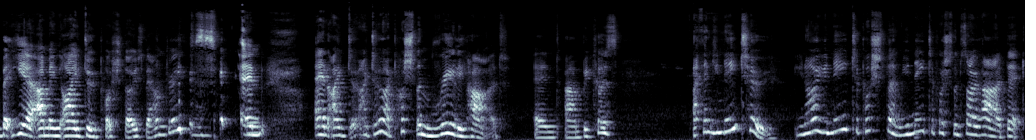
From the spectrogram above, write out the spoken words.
But yeah, I mean, I do push those boundaries, and and I do, I do, I push them really hard, and um, because I think you need to, you know, you need to push them. You need to push them so hard that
